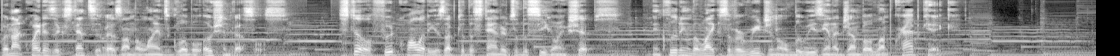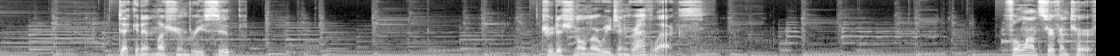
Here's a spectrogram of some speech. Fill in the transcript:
but not quite as extensive as on the line's global ocean vessels. Still, food quality is up to the standards of the seagoing ships, including the likes of a regional Louisiana jumbo lump crab cake, decadent mushroom brie soup, traditional Norwegian gravlax, full-on surf and turf,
